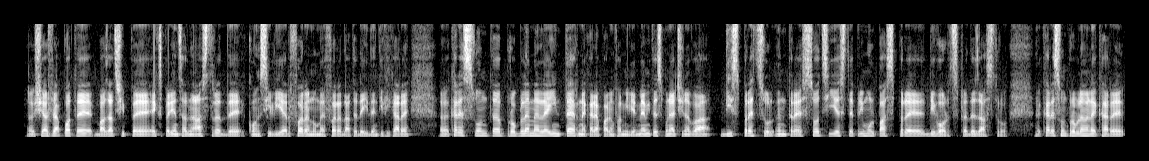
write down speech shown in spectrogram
uh, și aș vrea, poate bazat și pe experiența noastră de consilier, fără nume, fără date de identificare, uh, care sunt uh, problemele interne care apar în familie. Mi-am spunea cineva, disprețul între soții este primul pas spre divorț, spre dezastru. Care sunt problemele care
